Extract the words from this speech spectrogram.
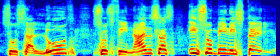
su salud, sus finanzas y su ministerio.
